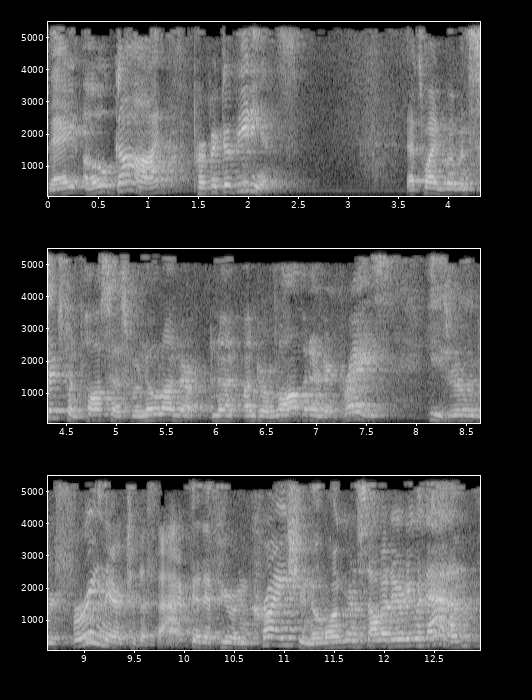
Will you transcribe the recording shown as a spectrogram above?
They owe God perfect obedience. That's why in Romans 6, when Paul says we're no longer under law but under grace, he's really referring there to the fact that if you're in Christ, you're no longer in solidarity with Adam,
